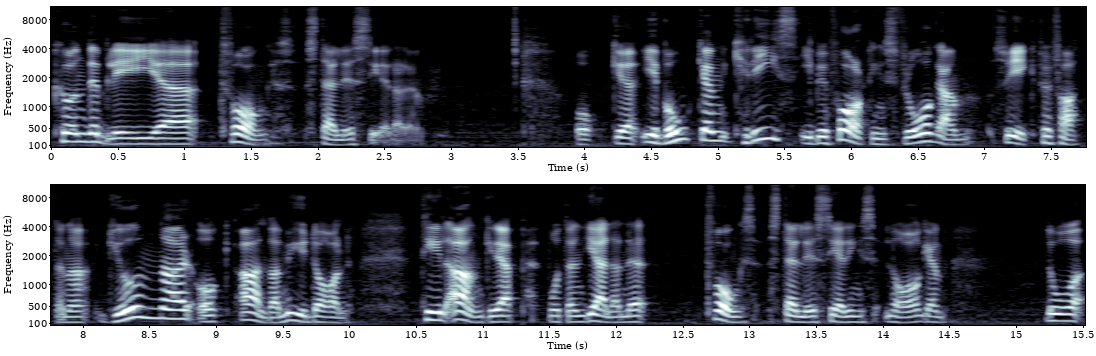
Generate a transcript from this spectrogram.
kunde bli eh, tvångssteriliserade. Och eh, i boken Kris i befolkningsfrågan så gick författarna Gunnar och Alva Myrdal till angrepp mot den gällande tvångssteriliseringslagen då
